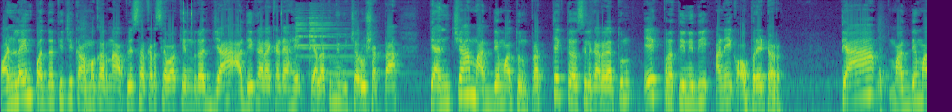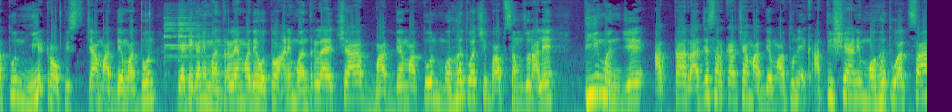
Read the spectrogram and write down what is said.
ऑनलाईन पद्धतीची कामं करणं आपले सरकार सेवा केंद्र ज्या अधिकाऱ्याकडे आहेत त्याला तुम्ही विचारू शकता. त्यांच्या माध्यमातून प्रत्येक तहसील कार्यालयातून एक प्रतिनिधी आणि एक ऑपरेटर त्या माध्यमातून मी कलेक्टर ऑफिसच्या माध्यमातून या ठिकाणी मंत्रालयामध्ये होतो आणि मंत्रालयाच्या माध्यमातून महत्वाची बाब समजून आले. ती म्हणजे आता राज्य सरकारच्या माध्यमातून एक अतिशय आणि महत्त्वाचा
